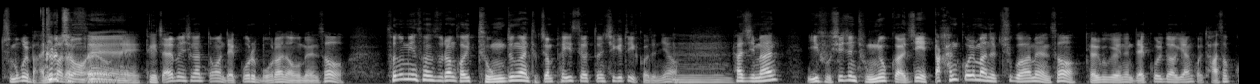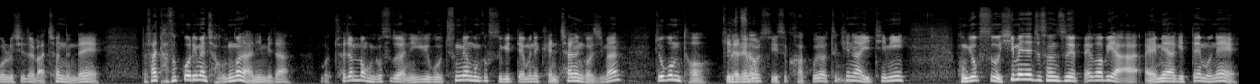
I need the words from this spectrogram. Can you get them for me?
주목을 많이 그렇죠. 받았어요. 예. 네, 되게 짧은 시간 동안 네 골을 몰아넣으면서 손흥민 선수랑 거의 동등한 득점 페이스였던 시기도 있거든요. 음. 하지만 이후 시즌 종료까지 딱 한 골만을 추구하면서 결국에는 네 골 더하기 한 골 다섯 골로 시즌을 마쳤는데 사실 다섯 골이면 적은 건 아닙니다. 뭐 최전방 공격수도 아니고 측면 공격수기 때문에 괜찮은 거지만 조금 더 기대를 그렇죠. 해볼 수 있을 것 같고요. 특히나 이 팀이 공격수 히메네즈 선수의 백업이 아- 애매하기 때문에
